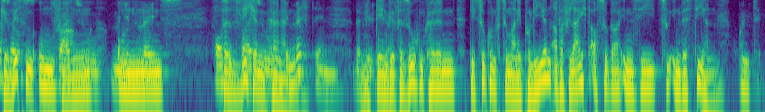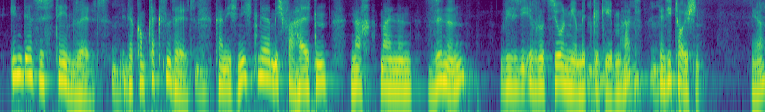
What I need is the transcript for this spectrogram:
gewissem Umfang uns also versichern können, mit denen wir versuchen können, die Zukunft zu manipulieren, aber vielleicht auch sogar in sie zu investieren. Und in der Systemwelt, mhm. in der komplexen Welt, mhm. kann ich nicht mehr mich verhalten nach meinen Sinnen, wie sie die Evolution mir mitgegeben hat, mhm. denn die täuschen. Ja?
